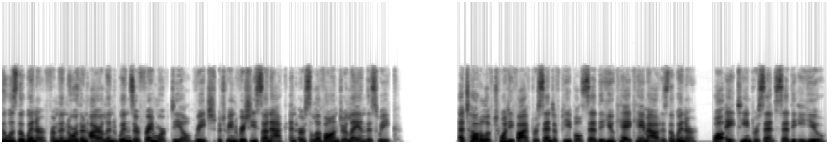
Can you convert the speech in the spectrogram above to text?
who was the winner from the Northern Ireland Windsor framework deal reached between Rishi Sunak and Ursula von der Leyen this week. A total of 25% of people said the UK came out as the winner, while 18% said the EU,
